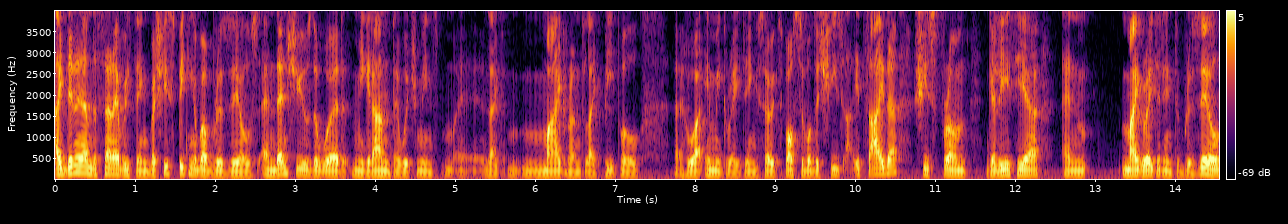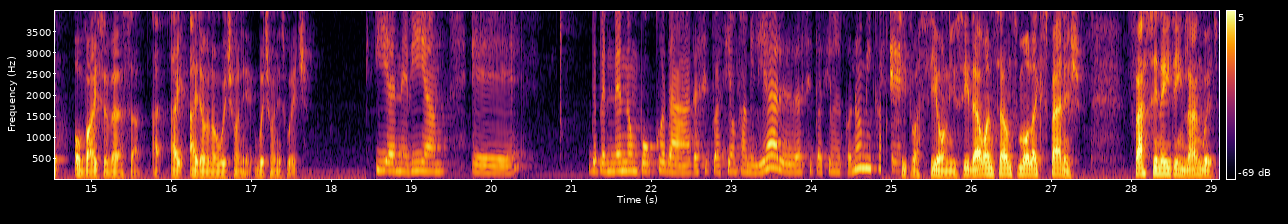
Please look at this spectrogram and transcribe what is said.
I didn't understand everything, but she's speaking about Brazil's, and then she used the word migrante, which means uh, like migrant, like people uh, who are immigrating. So it's possible that she's. It's either she's from Galicia and migrated into Brazil, or vice versa. I, I, I don't know which one which one is which. e vían eh, dependendo un pouco da, da situación familiar da situación económica. Situación. You see, that one sounds more like Spanish. Fascinating language.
